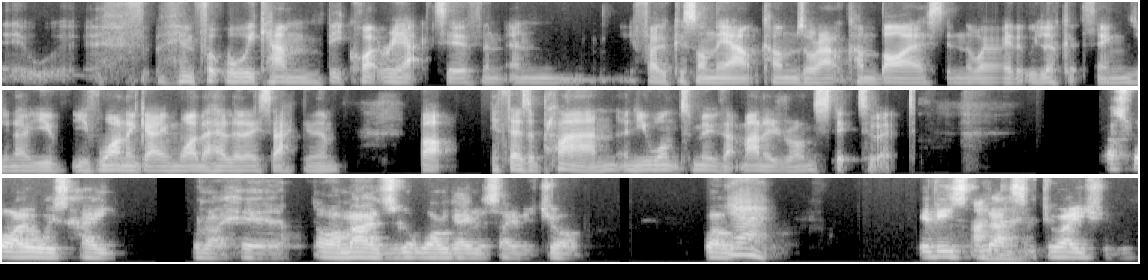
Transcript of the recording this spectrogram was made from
eh, in football we can be quite reactive and, and focus on the outcomes or outcome bias in the way that we look at things. You know, you've you've won a game. Why the hell are they sacking them? But if there's a plan and you want to move that manager on, stick to it. That's why I always hate when I hear, "Oh, a manager's got one game to save his job." Well, Yeah. if he's in that situation,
